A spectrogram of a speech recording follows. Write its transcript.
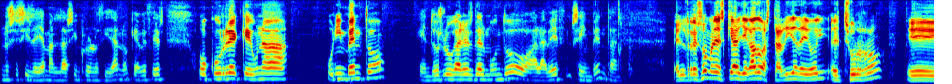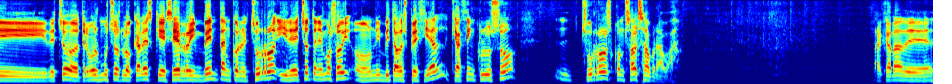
no sé si le llaman la sincronicidad, ¿no? que a veces ocurre que una, un invento en dos lugares del mundo a la vez se inventan. El resumen es que ha llegado hasta el día de hoy el churro. Y de hecho, tenemos muchos locales que se reinventan con el churro. Y de hecho, tenemos hoy un invitado especial que hace incluso mm, churros con salsa brava. La cara de,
